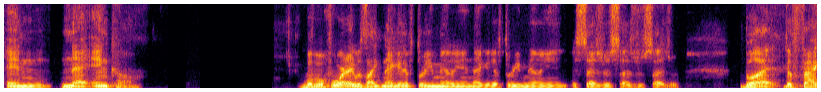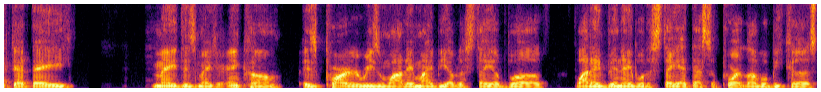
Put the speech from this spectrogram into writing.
in net income. But before they was like negative three million, negative three million, et cetera, et cetera, et cetera. But the fact that they made this major income is part of the reason why they might be able to stay above, why they've been able to stay at that support level because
